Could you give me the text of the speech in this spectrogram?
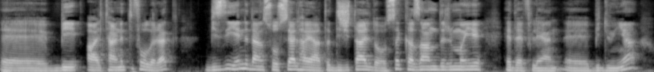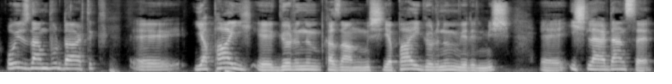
e, bir alternatif olarak bizi yeniden sosyal hayata dijital de olsa kazandırmayı hedefleyen e, bir dünya. O yüzden burada artık e, yapay e, görünüm kazanmış, yapay görünüm verilmiş e, işlerdense,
